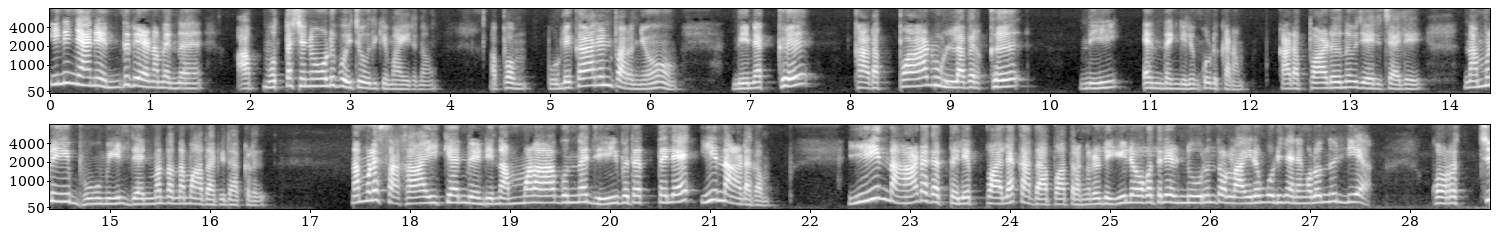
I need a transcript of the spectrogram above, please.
ഇനി ഞാൻ എന്ത് വേണമെന്ന് മുത്തശ്ശനോട് പോയി ചോദിക്കുമായിരുന്നു. അപ്പം പുള്ളിക്കാരൻ പറഞ്ഞു നിനക്ക് കടപ്പാടുള്ളവർക്ക് നീ എന്തെങ്കിലും കൊടുക്കണം. കടപ്പാട് എന്ന് വിചാരിച്ചാൽ നമ്മൾ ഈ ഭൂമിയിൽ ജന്മം തന്ന മാതാപിതാക്കൾ നമ്മളെ സഹായിക്കാൻ വേണ്ടി നമ്മളാകുന്ന ജീവിതത്തിലെ ഈ നാടകം. ഈ നാടകത്തിൽ പല കഥാപാത്രങ്ങളുണ്ട്. ഈ ലോകത്തിലെ എണ്ണൂറും തൊള്ളായിരം കോടി ജനങ്ങളൊന്നും ഇല്ല. കുറച്ച്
